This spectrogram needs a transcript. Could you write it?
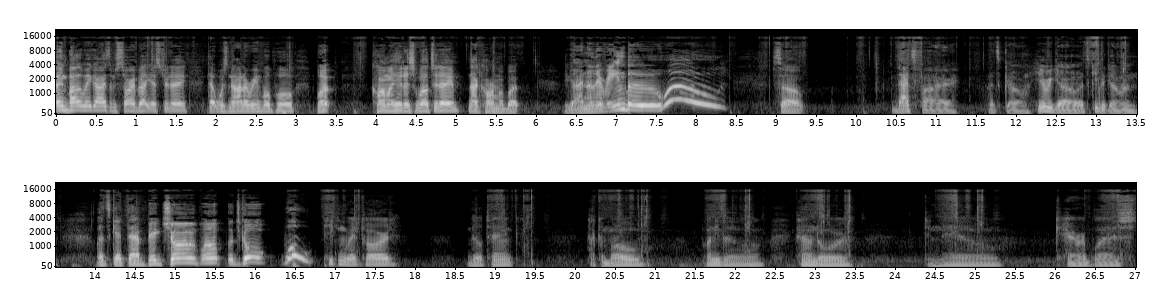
and by the way, guys, I'm sorry about yesterday. That was not a rainbow pull, but Karma hit us well today. Not Karma, but we got another rainbow. Woo! So that's fire. Let's go. Here we go. Let's keep it going. Let's get that big charm up. Let's go. Woo! Peeking red card. Miltank. Hakamo. Bunnybill. Houndour. Dineo. Karrablast.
